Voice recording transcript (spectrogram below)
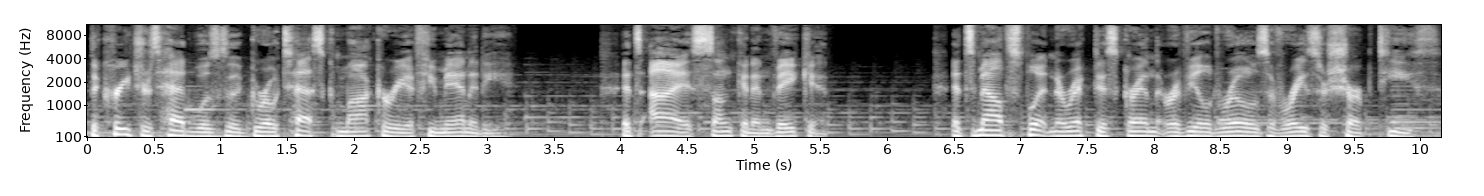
The creature's head was a grotesque mockery of humanity, its eyes sunken and vacant, its mouth split in a rictus grin that revealed rows of razor sharp teeth.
